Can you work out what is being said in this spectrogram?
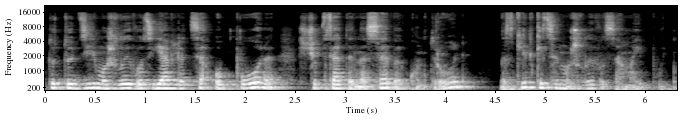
то тоді, можливо, з'являться опори, щоб взяти на себе контроль, наскільки це можливо за майбутнє.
